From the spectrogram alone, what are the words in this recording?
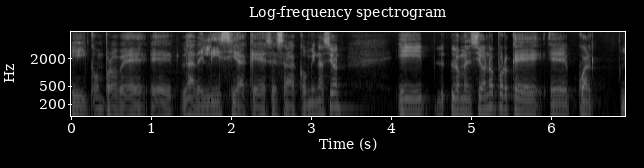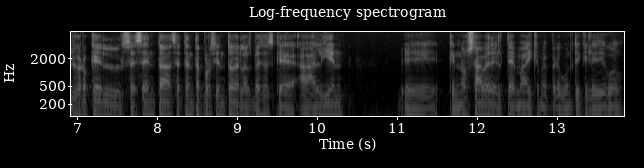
y comprobé eh, la delicia que es esa combinación. Y lo menciono porque eh, yo creo que el 60-70% de las veces que a alguien eh, que no sabe del tema y que me pregunte y que le digo,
